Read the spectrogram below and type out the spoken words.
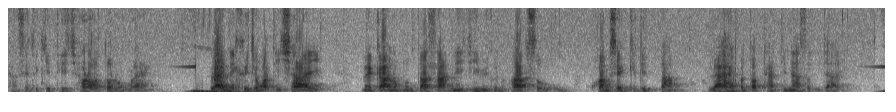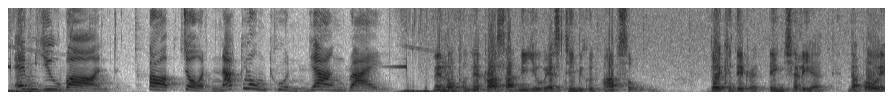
ทางเศรษฐกิจที่ชะลอตัวลงแรง และนี่คือจังหวะที่ใช่ในการลงทุนตราสารหนี้ที่มีคุณภาพสูง ความเสี่ยงเครดิตต่ำและให้ผลตอบแทนที่น่าสนใจ MU Bond ตอบโจทย์นักลงทุนอย่างไร เน้นลงทุนในตราสารหนี้ US ที่มีคุณภาพสูง ด้วยเครดิตเรตติ้งเฉลี่ย AA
